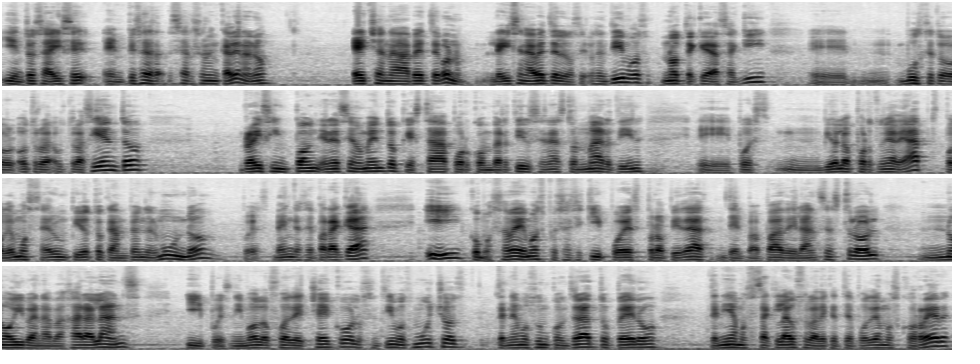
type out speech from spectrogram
y entonces ahí se empieza a hacer en cadena, ¿no? Echan a Vettel, bueno, le dicen a Vettel, lo, sentimos, no te quedas aquí, eh, busque otro, otro asiento. Racing Point en ese momento, que estaba por convertirse en Aston Martin, eh, pues mm, vio la oportunidad de, ah, podemos ser un piloto campeón del mundo, pues véngase para acá. Y como sabemos, pues ese equipo es propiedad del papá de Lance Stroll, no iban a bajar a Lance y pues ni modo fue de Checo, lo sentimos mucho, tenemos un contrato, pero teníamos esta cláusula de que te podemos correr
